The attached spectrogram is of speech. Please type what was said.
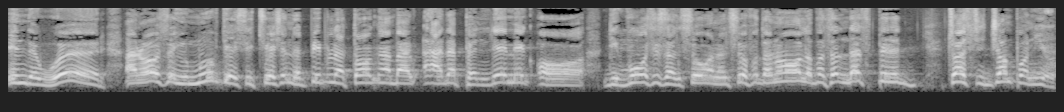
in the Word and also you move to a situation that people are talking about either pandemic or divorces and so on and so forth, and all of a sudden that spirit tries to jump on you.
